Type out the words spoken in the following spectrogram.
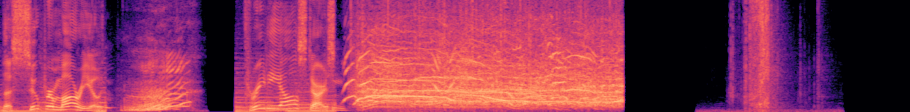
the Super Mario 3D All-Stars.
